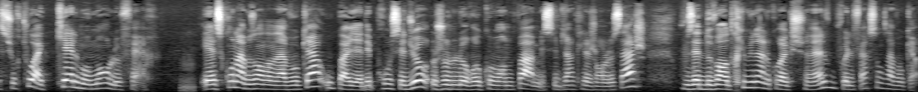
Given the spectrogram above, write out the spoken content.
surtout à quel moment le faire. Hmm. Et est-ce qu'on a besoin d'un avocat ou pas? Il y a des procédures, je ne le recommande pas, mais c'est bien que les gens le sachent. Vous êtes devant un tribunal correctionnel, vous pouvez le faire sans avocat.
